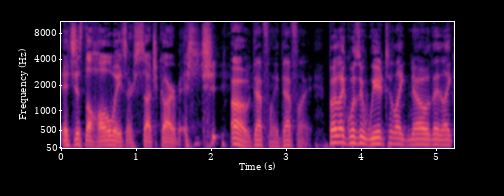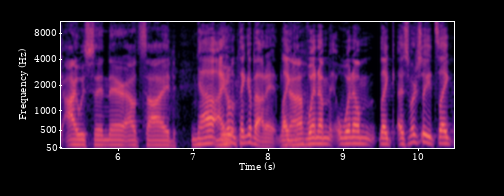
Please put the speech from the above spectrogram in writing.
It's just the hallways are such garbage. Oh, definitely, definitely. But like, was it weird to like know that like I was sitting there outside? No, I You- don't think about it. Like No? when I'm when I'm like especially it's like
